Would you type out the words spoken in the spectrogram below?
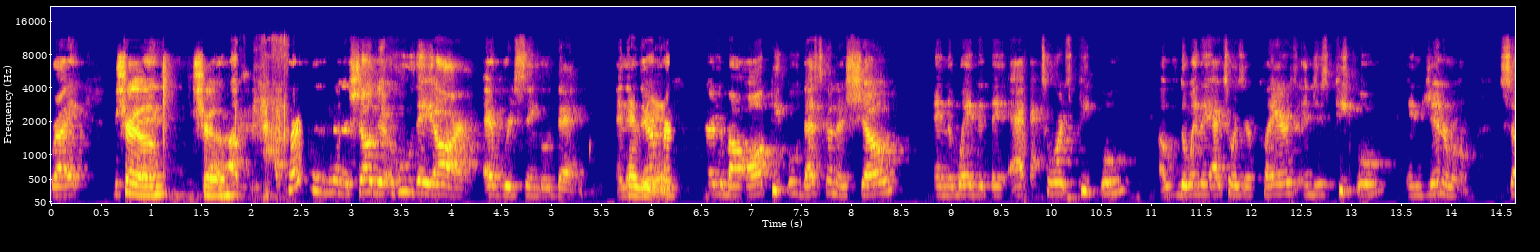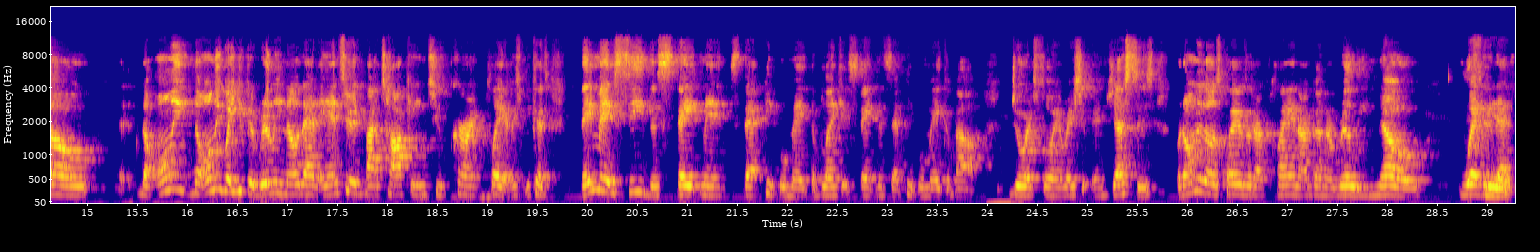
right? true true A, a person is going to show their, who they are every single day, and if Every they're a day. person who cares about all people, that's going to show in the way that they act towards people, of the way they act towards their players, and just people in general. So the only the only way you could really know that answer is by talking to current players because they may see the statements that people make, the blanket statements that people make about George Floyd and racial injustice, but only those players that are playing are going to really know whether yeah. that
